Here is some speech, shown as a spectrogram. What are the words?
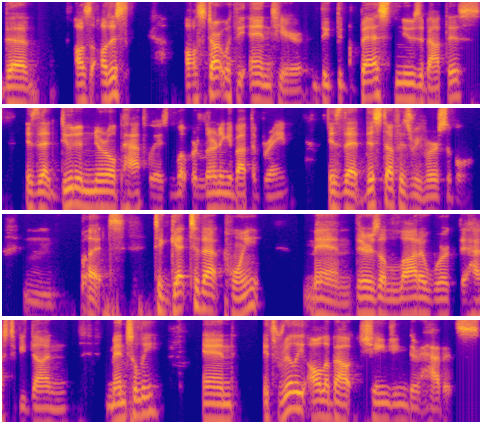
The I'll, I'll just I'll start with the end here. The, the best news about this is that due to neural pathways and what we're learning about the brain is that this stuff is reversible. Mm. But to get to that point, man, there's a lot of work that has to be done mentally. And it's really all about changing their habits.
